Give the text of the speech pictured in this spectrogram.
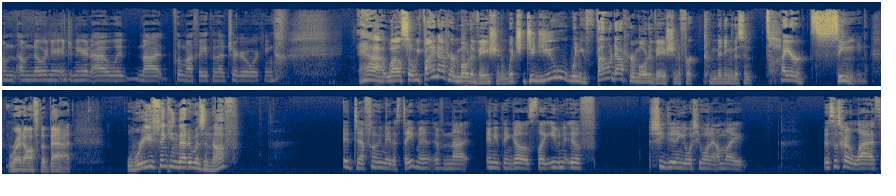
I'm I'm nowhere near engineering. I would not put my faith in that trigger working. Yeah, well, so we find out her motivation, which did you, when you found out her motivation for committing this entire scene right off the bat, were you thinking that it was enough? it definitely made a statement, if not anything else. Like even if she didn't get what she wanted, I'm like, this is her last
